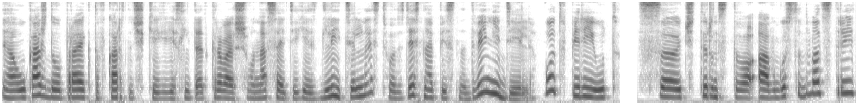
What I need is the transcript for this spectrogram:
Э, у каждого проекта в карточке, если ты открываешь его на сайте, есть длительность. Вот здесь написано две недели. Вот в период с 14 августа 23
